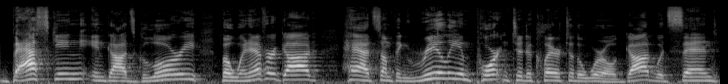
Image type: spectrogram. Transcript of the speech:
basking in God's glory, but whenever God had something really important to declare to the world, God would send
